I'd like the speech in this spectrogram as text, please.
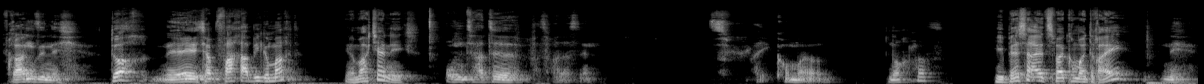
Fragen Sie nicht. Doch. Nee, ich habe Fachabi gemacht. Ja, macht ja nichts. Und hatte, was war das denn? 2, noch was? Wie besser als 2,3? Nee.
